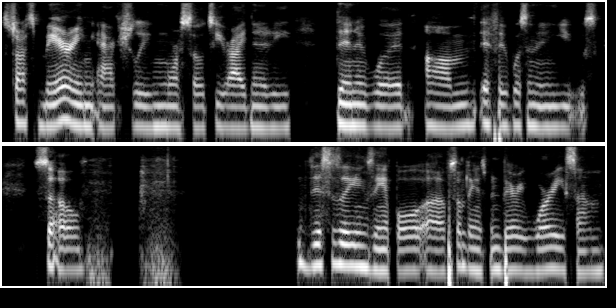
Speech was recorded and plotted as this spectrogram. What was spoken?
starts marrying actually more so to your identity than it would um, if it wasn't in use. So this is an example of something that's been very worrisome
